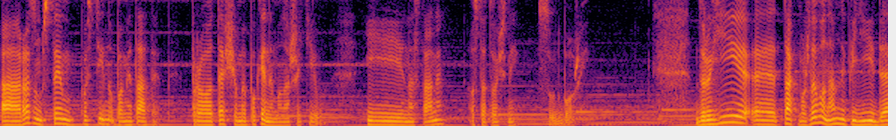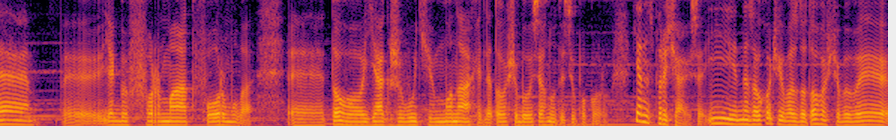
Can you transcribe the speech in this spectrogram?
А разом з тим постійно пам'ятати про те, що ми покинемо наше тіло, і настане остаточний суд Божий. Дорогі, е, так, можливо, нам не підійде якби формат, формула е, того, як живуть монахи для того, щоб осягнути цю покору. Я не сперечаюся і не заохочую вас до того, щоб ви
